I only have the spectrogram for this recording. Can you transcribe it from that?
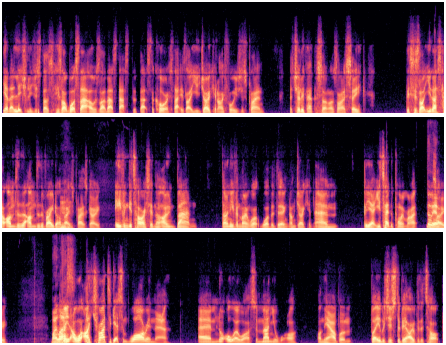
yeah, that literally just does. He's like, "What's that?" I was like, "That's that's the that's the chorus." That is like, "You're joking?" I thought he was just playing a Chili Pepper song. I was like, "See, this is like. That's how under the under the radar Mhm. bass players go. Even guitarists in their own band don't even know what what they're doing." I'm joking. Um, but yeah, you take the point, right? Oh yeah, So my last. I mean, I, I tried to get some wah in there, um, not auto wah, some manual wah on the album, but it was just a bit over the top.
